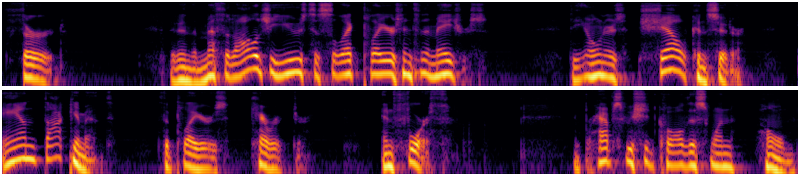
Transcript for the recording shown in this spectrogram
Third, that in the methodology used to select players into the majors, the owners shall consider and document the player's character. And fourth, and perhaps we should call this one home.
